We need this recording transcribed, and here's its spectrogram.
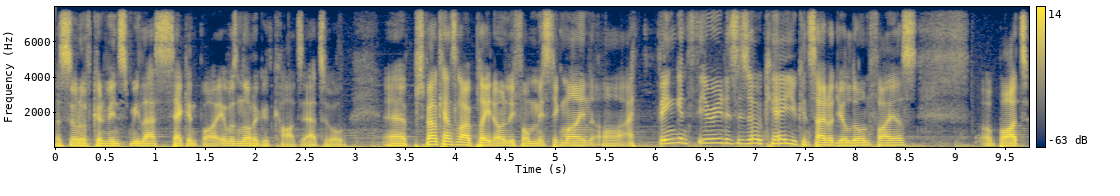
uh, sort of convinced me last second, but it was not a good card at all. Uh, Spell Cancel I played only for Mystic Mine. Uh, I think in theory this is okay. You can side out your Lone Fires, uh, but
